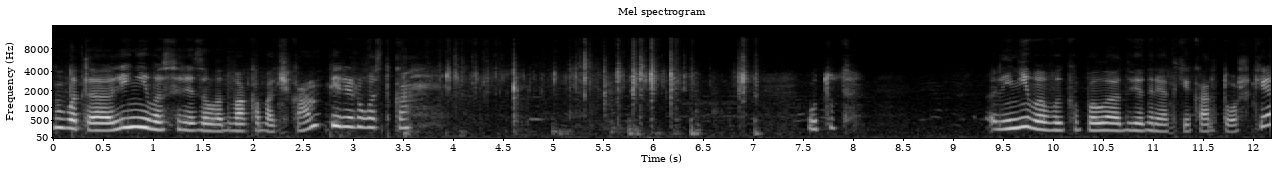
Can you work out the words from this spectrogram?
Ну вот, э, лениво срезала два кабачка переростка. Вот тут лениво выкопала две грядки картошки.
